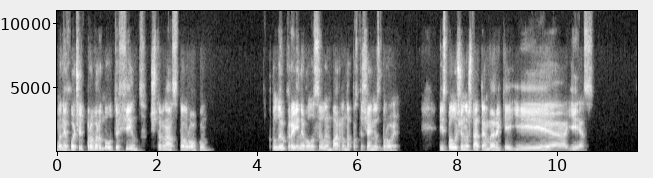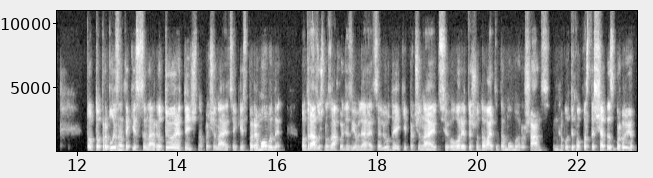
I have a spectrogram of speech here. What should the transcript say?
Вони хочуть провернути фінт 2014 року, коли Україна оголосила ембарго на постачання зброї і Сполучені Штати Америки і е, ЄС. Тобто, приблизно такий сценарій. Ну, теоретично починаються якісь перемовини. Одразу ж на заході з'являються люди, які починають говорити, що давайте дамо миру шанс, не будемо постачати зброю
